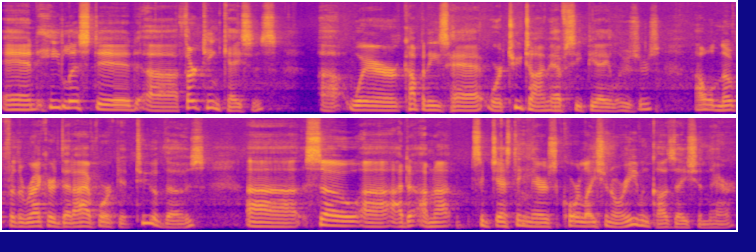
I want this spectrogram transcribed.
and he listed uh, 13 cases. Uh, where companies had were two-time FCPA losers. I will note for the record that I've worked at two of those. Uh, so uh, I, am not suggesting there's correlation or even causation there.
